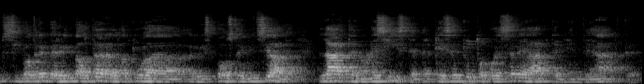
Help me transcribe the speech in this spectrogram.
si potrebbe ribaltare alla tua risposta iniziale, l'arte non esiste perché se tutto può essere arte, niente arte.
